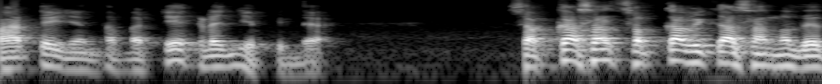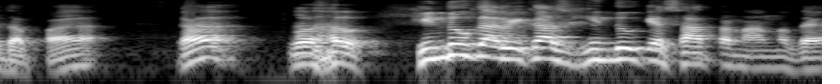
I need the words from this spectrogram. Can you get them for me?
భారతీయ జనతా పార్టీ ఎక్కడైనా చెప్పిందా? సబ్కా సాత్ సబ్కా వికాస్ అన్నదే తప్ప ఆ, హిందూకా వికాస్ హిందూకే సాత్ అని అన్నదే.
